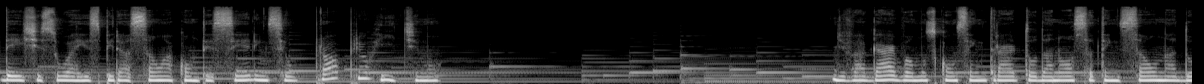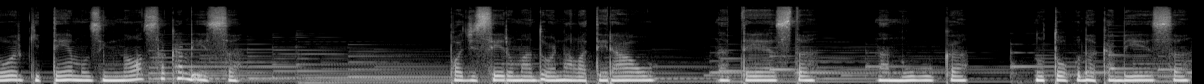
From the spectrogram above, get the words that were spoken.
Deixe sua respiração acontecer em seu próprio ritmo. Devagar vamos concentrar toda a nossa atenção na dor que temos em nossa cabeça. Pode ser uma dor na lateral, na testa, na nuca, no topo da cabeça.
